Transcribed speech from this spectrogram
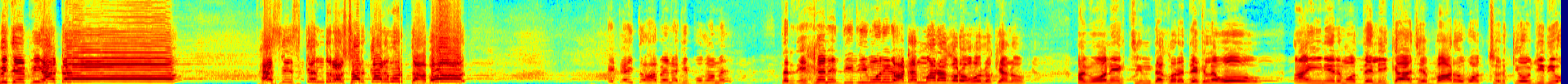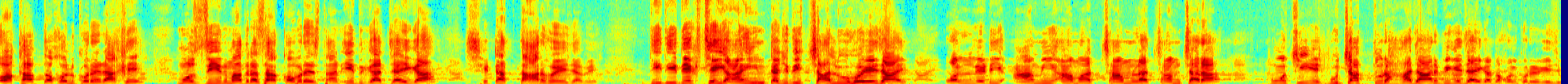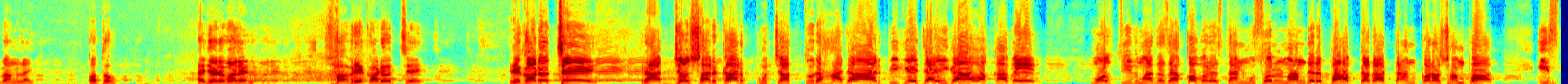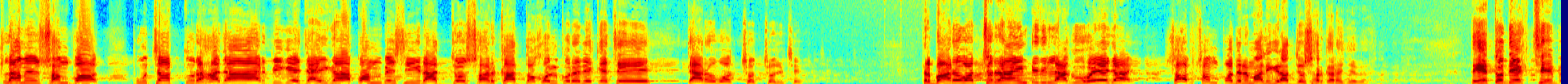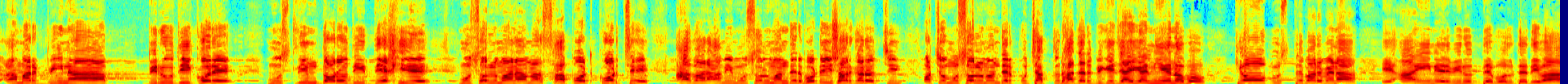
BJP হাটো fascist কেন্দ্র সরকার মুর্দাবাদ। এটাই তো হবে নাকি প্রোগ্রামে? তার এখানে দিদিমণির হঠাৎ মারা গরম হলো কেন? আমি অনেক চিন্তা করে দেখলাম, ও, আইনের মধ্যে লেখা আছে, বারো বছর কেউ যদি অকাপ দখল করে রাখে, মসজিদ, মাদ্রাসা, কবরস্থান, ঈদগাহ জায়গা, সেটা তার হয়ে যাবে। দিদি দেখছে এই আইনটা যদি চালু হয়ে যায় অলরেডি আমি, আমার চামলা চামচারা পঁচিশ, পঁচাত্তর হাজার বিঘে জায়গা দখল করে রেখেছি বাংলায়। কত? জোরে বলেন। সব রেকর্ড হচ্ছে। রেকর্ড হচ্ছে, রাজ্য সরকার পঁচাত্তর হাজার বিঘে জায়গা ওয়াকাবের মসজিদ, মাদ্রাসা, কবরস্থান, মুসলমানদের বাপ দাদার দান করা সম্পদ, ইসলামের সম্পদ, পঁচাত্তর হাজার বিঘে জায়গা কম বেশি রাজ্য সরকার দখল করে রেখেছে। তেরো বছর চলছে। তার বারো বছরের আইনটি যদি লাগু হয়ে যায়, সব সম্পদের মালিক রাজ্য সরকার হয়ে যাবে। এ তো দেখছে আমার বিনা বিরোধী করে মুসলিম দরদি দেখিয়ে মুসলমান আমার সাপোর্ট করছে, আবার আমি মুসলমানদের ভোটেই সরকার হচ্ছি, অথচ মুসলমানদের পঁচাত্তর হাজার বিঘে জায়গা নিয়ে নেব, কেউ বুঝতে পারবে না, এ আইনের বিরুদ্ধে বলতে দিবা।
